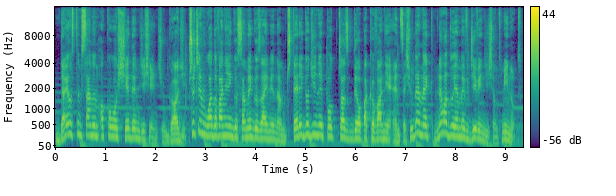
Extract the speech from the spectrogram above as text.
dając tym samym około 70 godzin. Przy czym ładowanie jego samego zajmie nam 4 godziny, podczas gdy opakowanie NC7 naładujemy w 90 minut.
